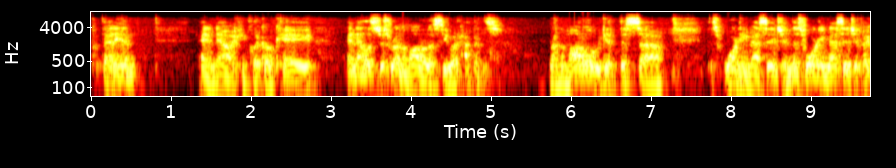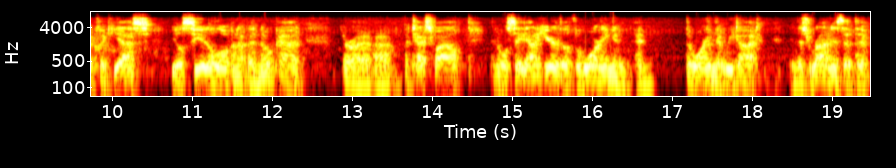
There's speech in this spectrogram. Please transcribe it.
put that in, and now I can click OK. And now let's just run the model to see what happens. Run the model, we get this uh, this warning message. And this warning message, if I click yes, you'll see it'll open up a notepad or a, a text file. And it will say down here that the warning and, and the warning that we got in this run is that the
